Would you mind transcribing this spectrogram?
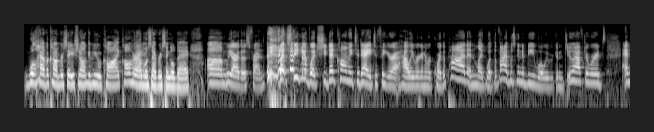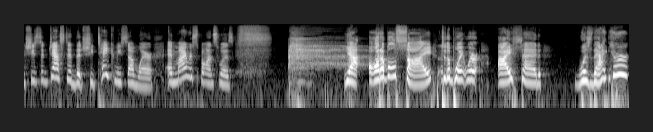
we'll have a conversation. I'll give you a call. I call her Right. almost every single day. Um, We are those friends. But speaking of which, she did call me today to figure out how we were going to record the pod and like what the vibe was going to be, what we were going to do afterwards. And she suggested that she take me somewhere. And my response was, yeah, audible sigh to the point where I said, "Was that your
